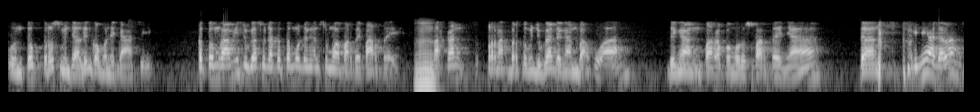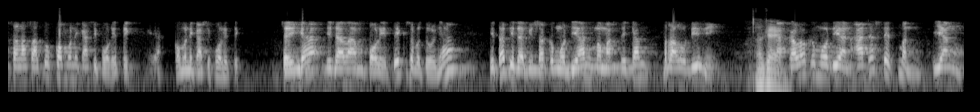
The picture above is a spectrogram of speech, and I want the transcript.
untuk terus menjalin komunikasi. Ketum kami juga sudah ketemu dengan semua partai-partai. Hmm. Bahkan pernah bertemu juga dengan Mbak Puan, dengan para pengurus partainya. Dan ini adalah salah satu komunikasi politik, ya, komunikasi politik. Sehingga di dalam politik sebetulnya kita tidak bisa kemudian memastikan terlalu dini. Okay. Nah, kalau kemudian ada statement yang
